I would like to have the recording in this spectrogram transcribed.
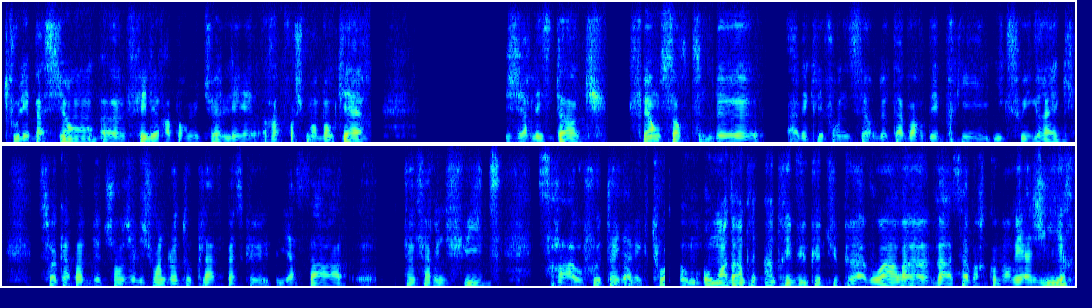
tous les patients, euh, fait les rapports mutuels, les rapprochements bancaires, gère les stocks, fait en sorte avec les fournisseurs, de t'avoir des prix X ou Y, soit capable de te changer le joint de l'autoclave parce qu'il y a ça, euh, peut faire une fuite, sera au fauteuil avec toi. Au, moindre imprévu que tu peux avoir, va savoir comment réagir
